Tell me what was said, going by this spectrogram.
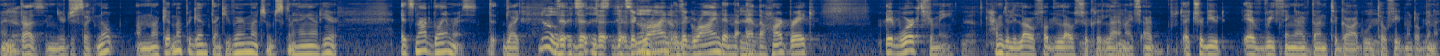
and Yeah. it does, and you're just like, nope, I'm not getting up again. Thank you very much. I'm just gonna hang out here. It's not glamorous. The- Like No, the it's- the, it's- the, it's the grind, the grind, and the, Yeah. and the heartbreak. It worked for me. Yeah. Alhamdulillah wa fadlillah wa shukrillah. And I, I attribute everything I've done to God with tawfiq min rabbina.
